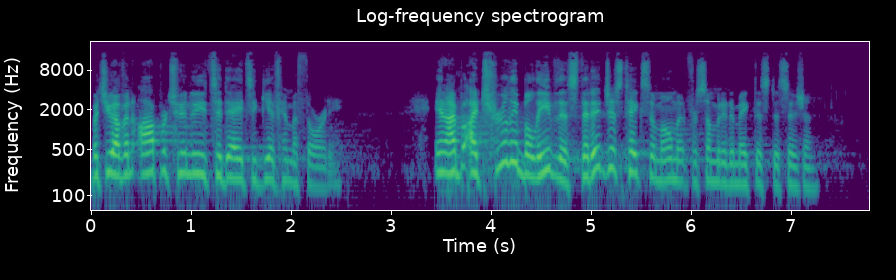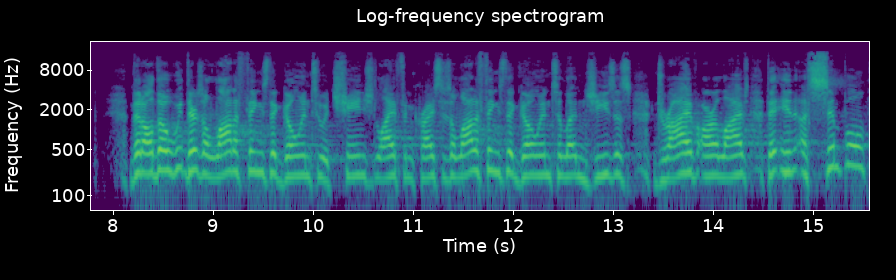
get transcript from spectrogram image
but you have an opportunity today to give him authority. And I, I, truly believe this that it just takes a moment for somebody to make this decision. That although we, there's a lot of things that go into a changed life in Christ, there's a lot of things that go into letting Jesus drive our lives, that in a simple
